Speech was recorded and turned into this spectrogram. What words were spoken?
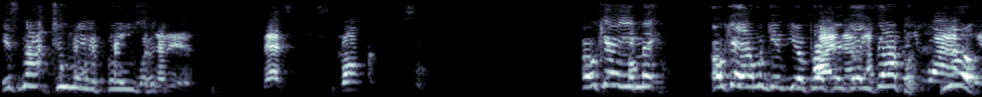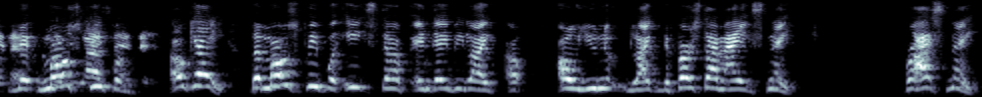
It's not too Okay, many let me tell you foods. What that- is? That's skunk soup. Okay, it may. Okay, I'm gonna give you a All right, perfect now, example. tell you why I Look, that. the- I'm gonna tell most you why I people. Okay, but most people eat stuff and they be like, oh, oh, you know, like the first time I ate snake, fried snake.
